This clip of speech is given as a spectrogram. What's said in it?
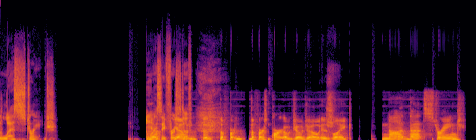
less strange. And when I say first stuff, the the, the first part of JoJo is like not that strange.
